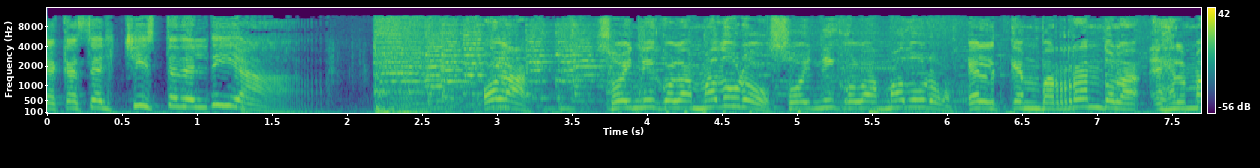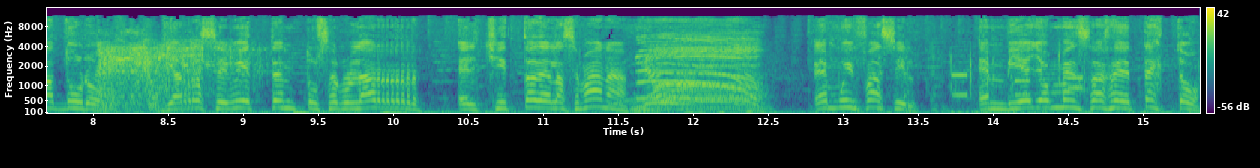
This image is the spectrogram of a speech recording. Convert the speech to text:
Que acá está el chiste del día. Hola, soy Nicolás Maduro, soy Nicolás Maduro, el que embarrándola es el más duro. ¿Ya recibiste en tu celular el chiste de la semana? ¡No! Es muy fácil. Envía ya un mensaje de texto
